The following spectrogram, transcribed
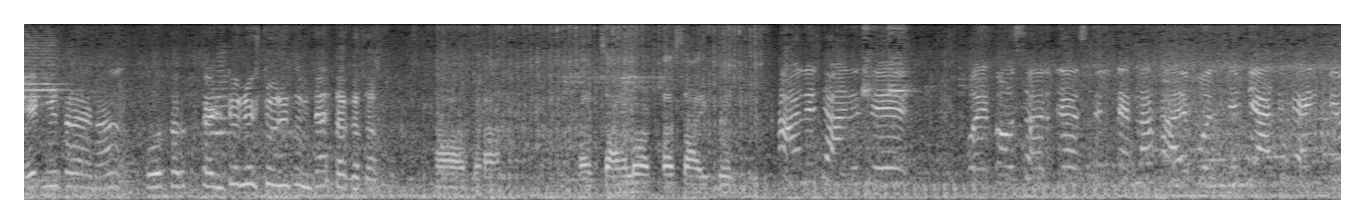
एक मित्र आहे ना तो तर कंटिन्यू स्टोरी तुमच्या टाकत असतो. हा? तर चांगलं वाटतं असं ऐकून. छान आहे छान आहे. ते वैभव सर जे असतील त्यांना हाय बोलते. मी आणि थँक्यू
